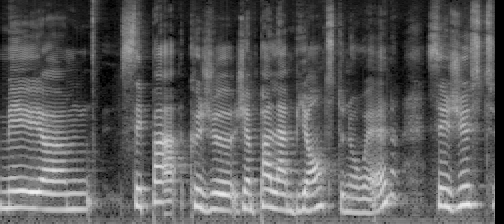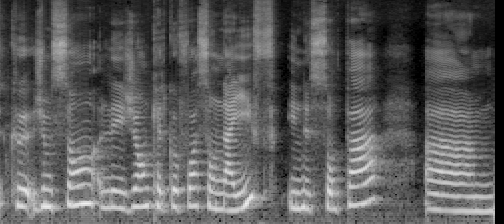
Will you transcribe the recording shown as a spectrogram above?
Mais c'est pas que je j'aime pas l'ambiance de Noël. C'est juste que je me sens les gens quelquefois sont naïfs. Ils ne sont pas euh,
